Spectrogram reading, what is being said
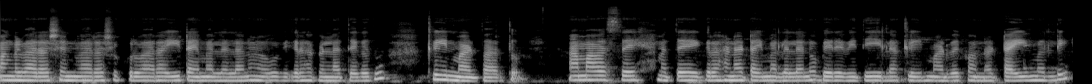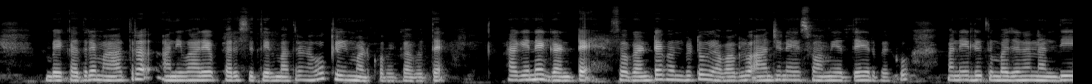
ಮಂಗಳವಾರ, ಶನಿವಾರ, ಶುಕ್ರವಾರ ಈ ಟೈಮಲ್ಲೆಲ್ಲನೂ ನಾವು ವಿಗ್ರಹಗಳನ್ನ ತೆಗೆದು ಕ್ಲೀನ್ ಮಾಡಬಾರ್ದು. ಅಮಾವಾಸ್ಯೆ ಮತ್ತು ಗ್ರಹಣ ಟೈಮಲ್ಲೆಲ್ಲನೂ ಬೇರೆ ವಿಧಿ ಇಲ್ಲ ಕ್ಲೀನ್ ಮಾಡಬೇಕು ಅನ್ನೋ ಟೈಮಲ್ಲಿ ಬೇಕಾದರೆ ಮಾತ್ರ ಅನಿವಾರ್ಯ ಪರಿಸ್ಥಿತಿಯಲ್ಲಿ ಮಾತ್ರ ನಾವು ಕ್ಲೀನ್ ಮಾಡ್ಕೋಬೇಕಾಗುತ್ತೆ. ಹಾಗೆಯೇ ಗಂಟೆ. ಸೊ ಗಂಟೆ ಬಂದುಬಿಟ್ಟು ಯಾವಾಗಲೂ ಆಂಜನೇಯ ಸ್ವಾಮಿಯದ್ದೇ ಇರಬೇಕು. ಮನೆಯಲ್ಲಿ ತುಂಬ ಜನ ನಂದಿ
